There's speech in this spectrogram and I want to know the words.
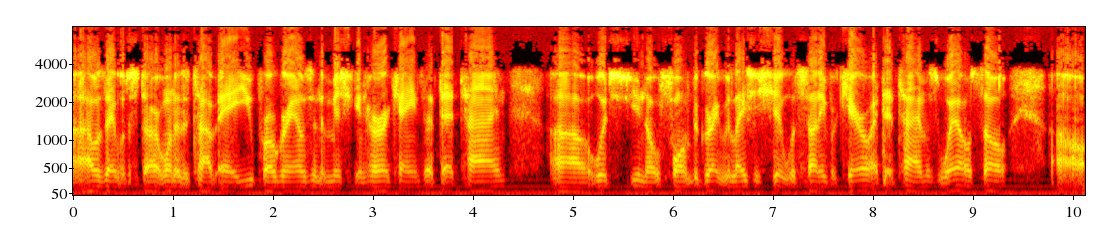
Uh, I was able to start one of the top AAU programs in the Michigan Hurricanes at that time, uh, which, you know, formed a great relationship with Sonny Vaccaro at that time as well. So uh,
